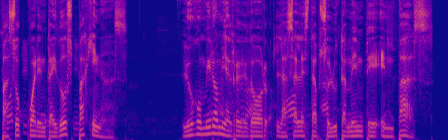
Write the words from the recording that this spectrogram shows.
Pasó 42 páginas. Luego miro a mi alrededor, la sala está absolutamente en paz.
